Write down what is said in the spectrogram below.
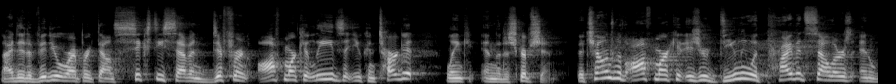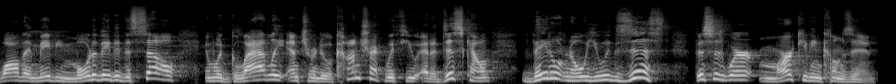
Now, I did a video where I break down 67 different off-market leads that you can target, link in the description. The challenge with off market is you're dealing with private sellers, and while they may be motivated to sell and would gladly enter into a contract with you at a discount, they don't know you exist. This is where marketing comes in.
